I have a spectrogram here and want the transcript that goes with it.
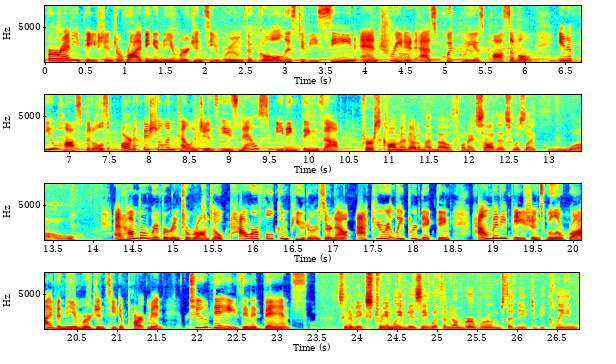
For any patient arriving in the emergency room, the goal is to be seen and treated as quickly as possible. In a few hospitals, artificial intelligence is now speeding things up. First comment out of my mouth when I saw this was like, whoa. At Humber River in Toronto, powerful computers are now accurately predicting how many patients will arrive in the emergency department two days in advance. It's going to be extremely busy with a number of rooms that need to be cleaned,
